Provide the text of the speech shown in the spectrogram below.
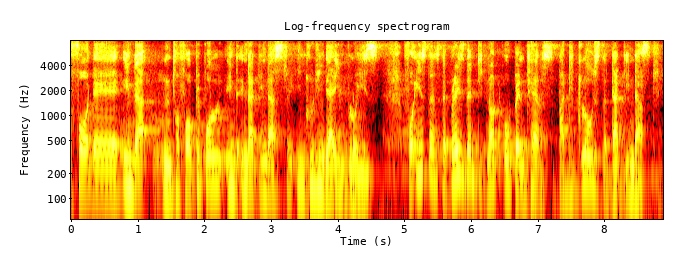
for the in the, for people in, in that industry, including their employees. For instance, the president did not open TERS, but he closed that industry.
